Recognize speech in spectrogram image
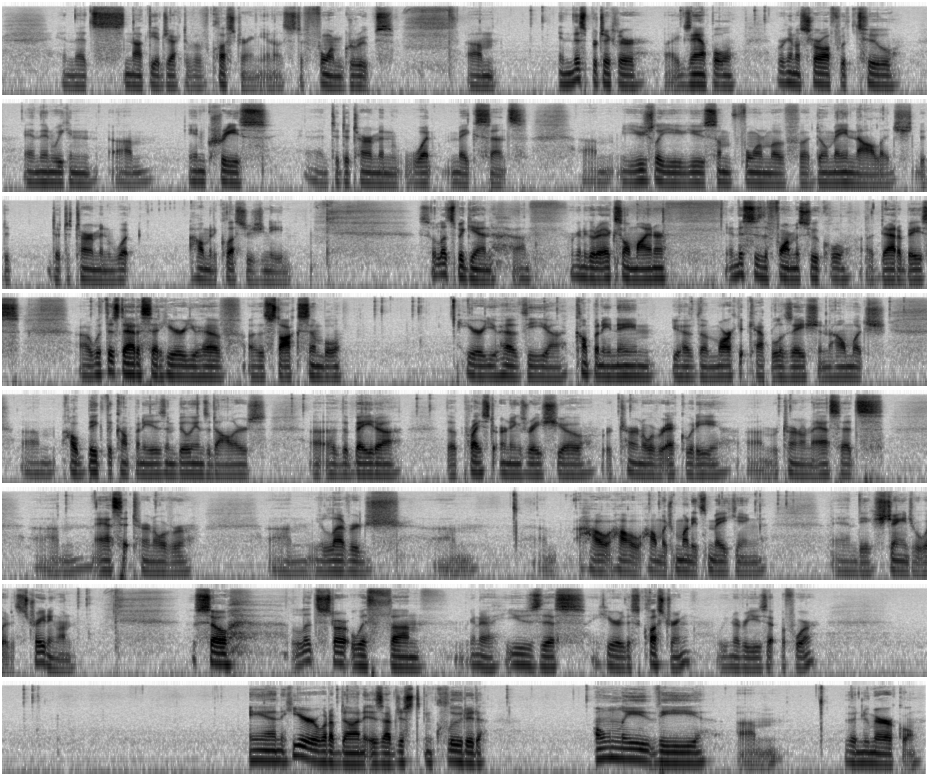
And that's not the objective of clustering, you know, it's to form groups. Um, in this particular uh, example, we're going to start off with two, and then we can um, increase uh, to determine what makes sense. Um, usually you use some form of uh, domain knowledge to, de to, determine what, how many clusters you need. So let's begin. Um, we're going to go to XLMiner, and this is the pharmaceutical uh, database. Uh, with this data set here, you have uh, the stock symbol. Here you have the uh, company name, you have the market capitalization, how much, um, how big the company is in billions of dollars, uh, the beta, the price to earnings ratio, return over equity, um, return on assets, um, asset turnover, um, leverage, um, um, how, how, how much money it's making, and the exchange of what it's trading on. So let's start with, we're going to use this here, this clustering. We've never used that before. And here what I've done is I've just included only the um, the numerical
